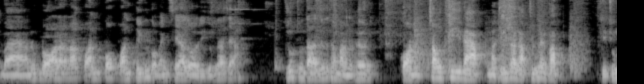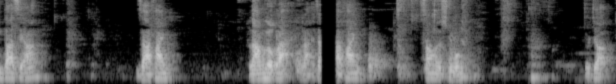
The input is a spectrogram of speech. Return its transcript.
và lúc đó đã, đã quán có quán tính của bánh xe rồi thì chúng ta sẽ giúp chúng ta giữ thăng bằng được hơn. Còn trong khi đạp mà chúng ta gặp chứng ngại vật thì chúng ta sẽ già phanh. Làm ngược lại lại già phanh. Xong rồi xuống. Được chưa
